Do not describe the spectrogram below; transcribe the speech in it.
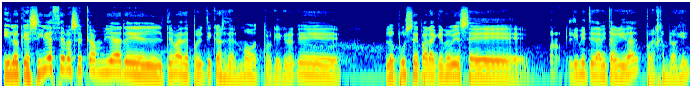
Y lo que sí voy a hacer va a ser cambiar el tema de políticas del mod, porque creo que lo puse para que no hubiese. Bueno, límite de habitabilidad, por ejemplo aquí.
